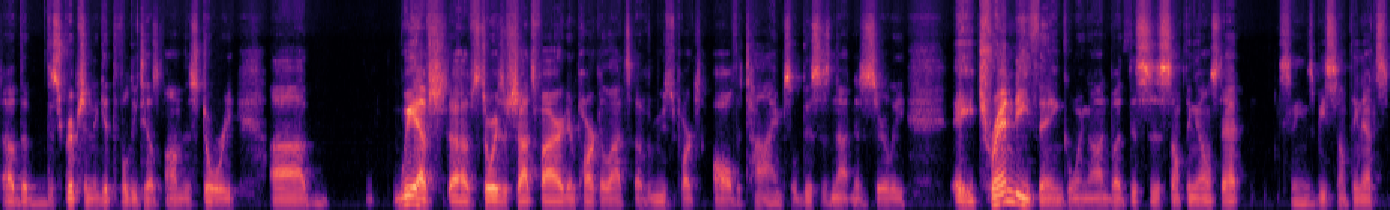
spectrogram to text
of the description to get the full details on the story. Uh, we have uh, stories of shots fired in parking lots of amusement parks all the time. So this is not necessarily a trendy thing going on, but this is something else that seems to be something that's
